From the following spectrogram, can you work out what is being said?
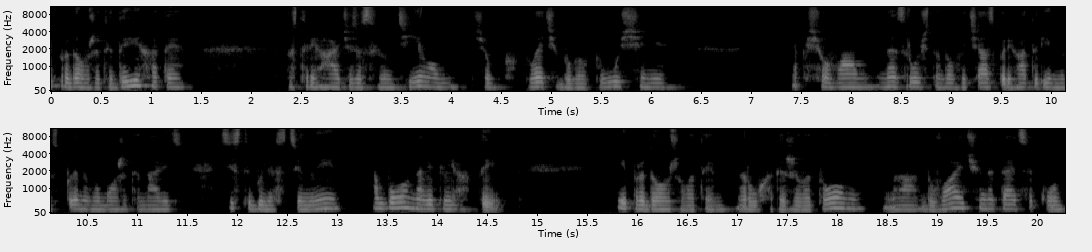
І продовжити дихати, спостерігаючи за своїм тілом, щоб плечі були опущені. Якщо вам незручно довгий час зберігати рівну спину, ви можете навіть сісти біля стіни або навіть лягти. І продовжувати рухати животом, надуваючи на 5 секунд.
